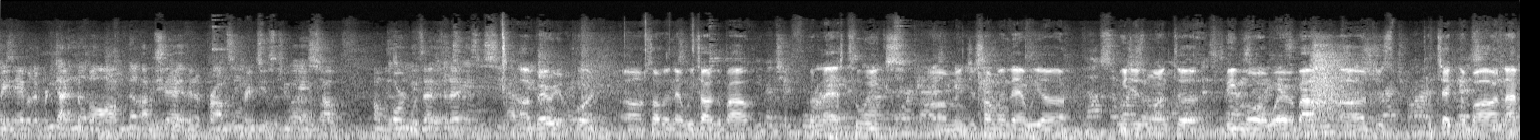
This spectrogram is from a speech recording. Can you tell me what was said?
being able to protect the ball, obviously that had been a problem the previous two games. How, how important was that today? Uh, very important. Uh, something that we talked about for the last two weeks, um, and just something that we uh, we just want to be more aware about. Uh, just protecting the ball, not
